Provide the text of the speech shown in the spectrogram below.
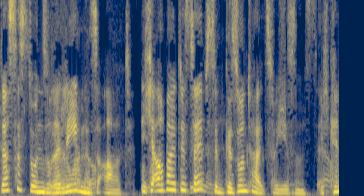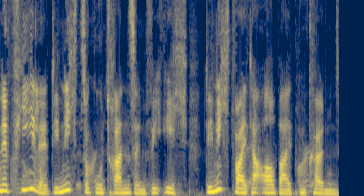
Das ist unsere Lebensart. Ich arbeite selbst im Gesundheitswesen. Ich kenne viele, die nicht so gut dran sind wie ich, die nicht weiter arbeiten können.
